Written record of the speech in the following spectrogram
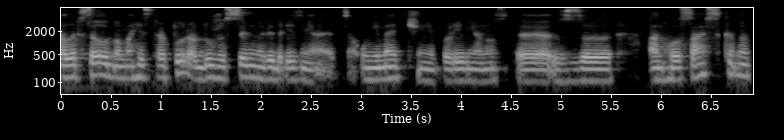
Але все одно магістратура дуже сильно відрізняється у Німеччині порівняно з, е, з англосакськими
